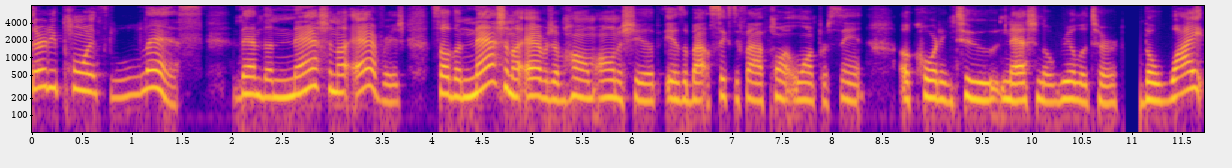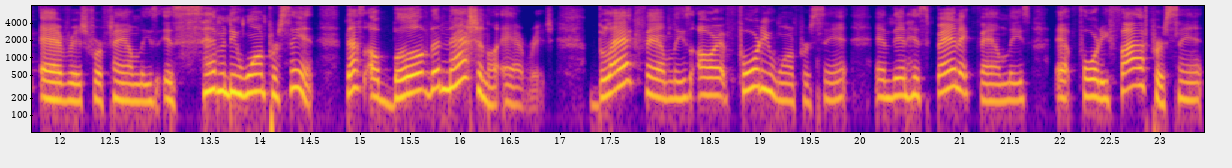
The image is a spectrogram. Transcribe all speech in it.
30 points less than the national average. So the national average of home ownership is about 65.1% according to National Realtor the white average for families is 71%. That's above the national average. Black families are at 41%, and then Hispanic families at 45%,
